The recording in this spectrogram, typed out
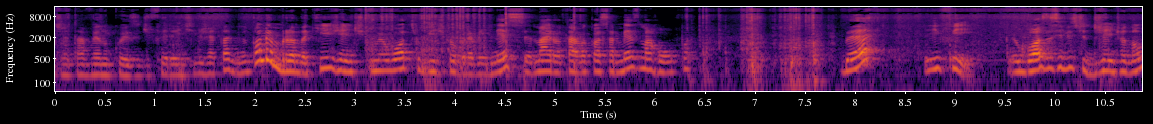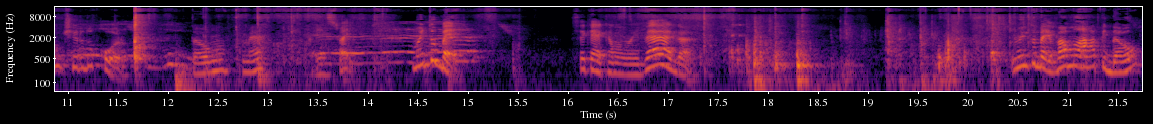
já tá vendo coisa diferente, ele já tá vindo. Eu tô lembrando aqui, gente, que meu outro vídeo que eu gravei nesse cenário, eu tava com essa mesma roupa, né? Enfim, eu gosto desse vestido. Gente, eu não tiro do couro. Então, né, é isso aí. Muito bem. Você quer que a mamãe pega? Muito bem, vamos lá rapidão,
